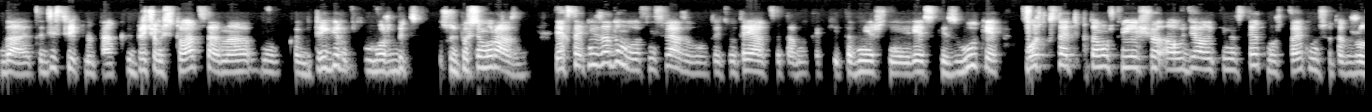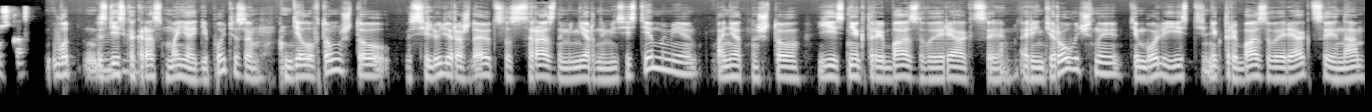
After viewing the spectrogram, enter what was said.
да, это действительно так. Причем ситуация, она, ну, как бы триггер может быть, судя по всему, разный. Я, кстати, не задумывалась, не связывала вот эти вот реакции, там, какие-то внешние резкие звуки может, кстати, потому что я еще аудиал и кинестет, может, поэтому все так жестко. Вот mm-hmm. здесь как раз моя гипотеза. Дело в том, что все люди рождаются с разными нервными системами. Понятно, что есть некоторые базовые реакции ориентировочные, тем более есть некоторые базовые реакции на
